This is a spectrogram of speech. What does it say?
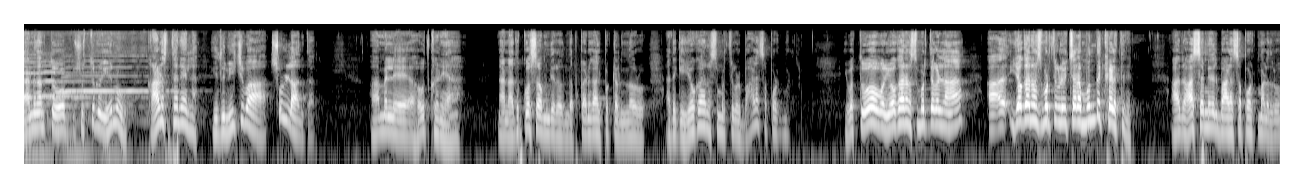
ನನಗಂತೂ ಸುತ್ತಲೂ ಏನು ಕಾಣಿಸ್ತಾನೆ ಇಲ್ಲ. ಇದು ನಿಜವಾ ಸುಳ್ಳ ಅಂತ. ಆಮೇಲೆ ಹೌದು ಕಣ್ಯ, ನಾನು ಅದಕ್ಕೋಸ್ಕರ ಬಂದಿರೋದ್ರಿಂದ ಕಣಗಾಲ್ ಪುಟ್ಟಣ್ಣನವರು ಅದಕ್ಕೆ ಯೋಗಾನ ಸ್ಮೃತಿಗಳು ಭಾಳ ಸಪೋರ್ಟ್ ಮಾಡಿದ್ರು. ಇವತ್ತು ಅವರು ಯೋಗಾನ ಸ್ಮೃತಿಗಳನ್ನ ಯೋಗಾನ ಸ್ಮೃತಿಗಳ ವಿಚಾರ ಮುಂದಕ್ಕೆ ಹೇಳ್ತೀನಿ ಆದರೆ ಆ ಸಮಯದಲ್ಲಿ ಭಾಳ ಸಪೋರ್ಟ್ ಮಾಡಿದ್ರು.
